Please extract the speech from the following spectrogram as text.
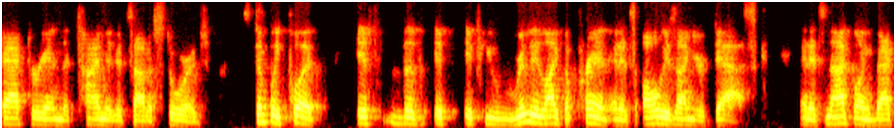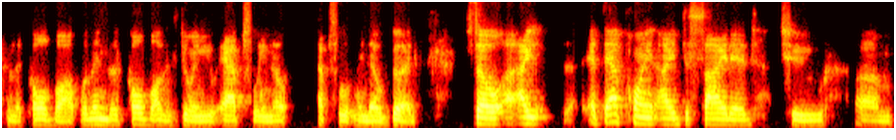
factor in the time that it's out of storage. Simply put, if the if if you really like a print and it's always on your desk, and it's not going back in the cold vault, well, then the cold vault is doing you absolutely no, absolutely no good. So I, at that point, I decided to um,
